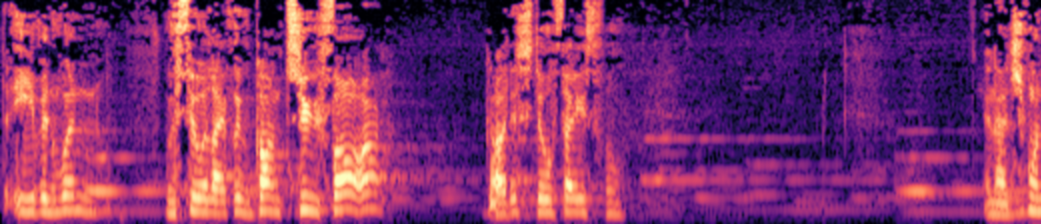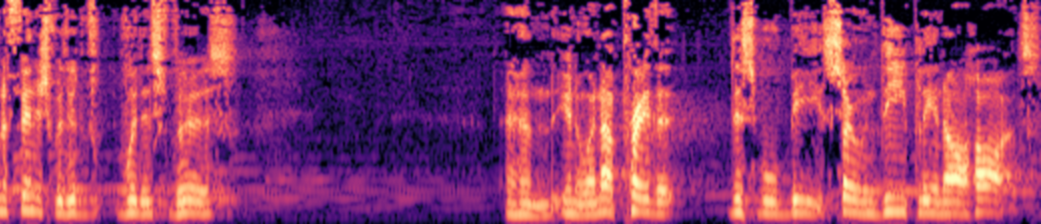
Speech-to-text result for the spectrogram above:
That even when we feel like we've gone too far, God is still faithful. And I just want to finish with, it, with this verse. And, you know, and I pray that this will be sown deeply in our hearts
